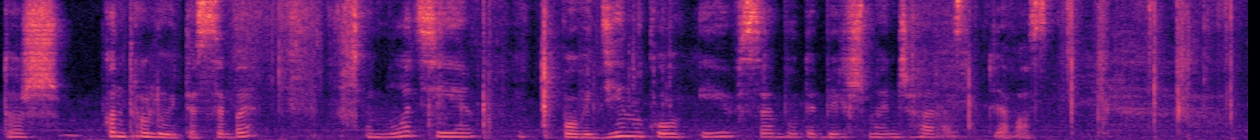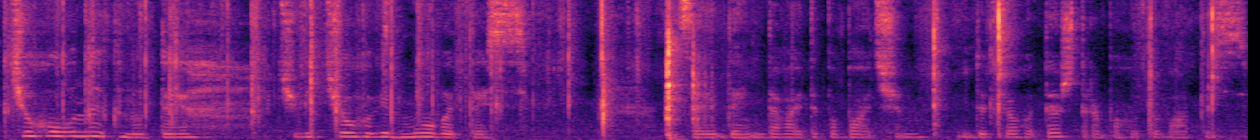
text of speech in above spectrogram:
Тож контролюйте себе, емоції, поведінку, і все буде більш-менш гаразд для вас. Чого уникнути? Від чого відмовитись цей день? Давайте побачимо. До цього теж треба готуватись.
